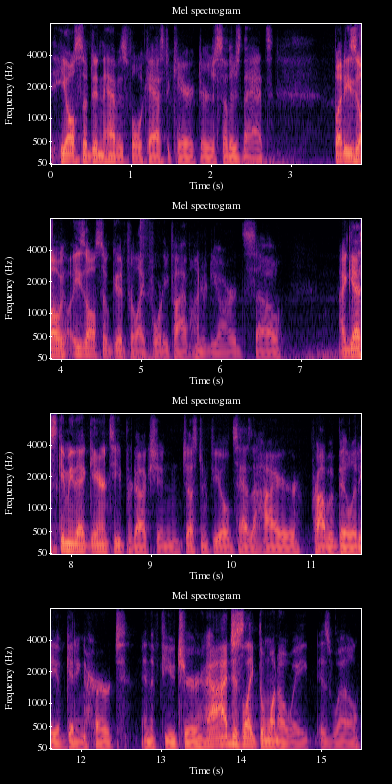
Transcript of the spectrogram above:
He also didn't have his full cast of characters, so there's that. But he's all he's also good for like 4,500 yards. So I guess give me that guaranteed production. Justin Fields has a higher probability of getting hurt in the future. I I just like the 108 as well.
